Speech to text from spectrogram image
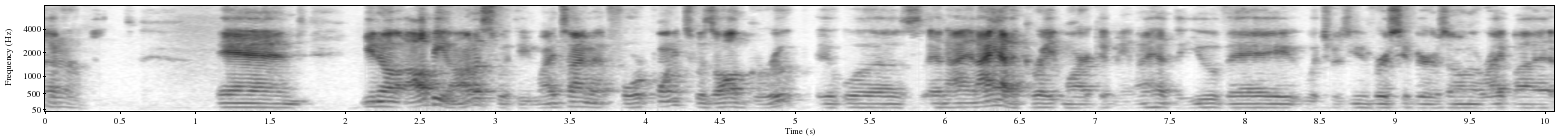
ever. Yeah. And you know, I'll be honest with you, my time at Four Points was all group. It was, and I and I had a great market. Man, I had the U of A, which was University of Arizona, right by it.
